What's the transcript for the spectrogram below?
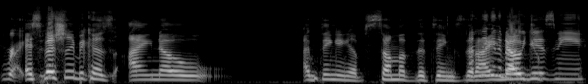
Right. Especially because I know. I'm thinking of some of the things that I know you. Disney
